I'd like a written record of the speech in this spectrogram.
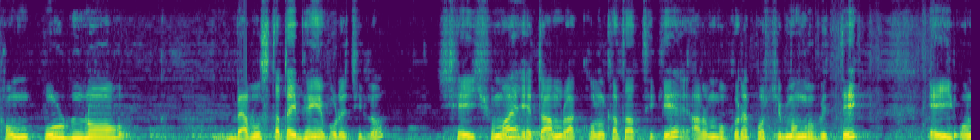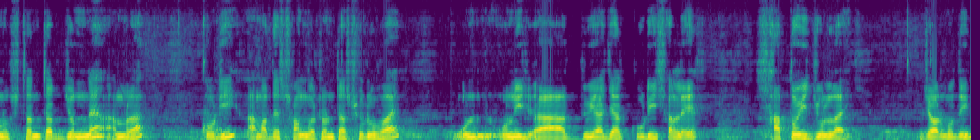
সম্পূর্ণ ব্যবস্থাটাই ভেঙে পড়েছিল, সেই সময় এটা আমরা কলকাতা থেকে আরম্ভ করে পশ্চিমবঙ্গ ভিত্তিক এই অনুষ্ঠানটার জন্যে আমরা করি। আমাদের সংগঠনটা শুরু হয় উনি দুই হাজার কুড়ি সালের সাতই জুলাই। জন্মদিন।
